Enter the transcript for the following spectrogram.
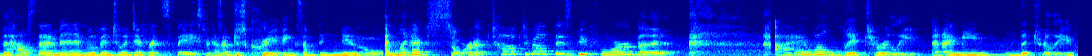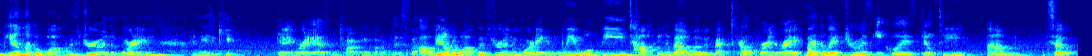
the house that I'm in and move into a different space because I'm just craving something new. And like I've sort of talked about this before but I will literally, and I mean literally, be on like a walk with Drew in the morning. I need to keep getting ready as I'm talking about this, but I'll be on a walk with Drew in the morning and we will be talking about moving back to California, right? By the way, Drew is equally as guilty. Um, so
